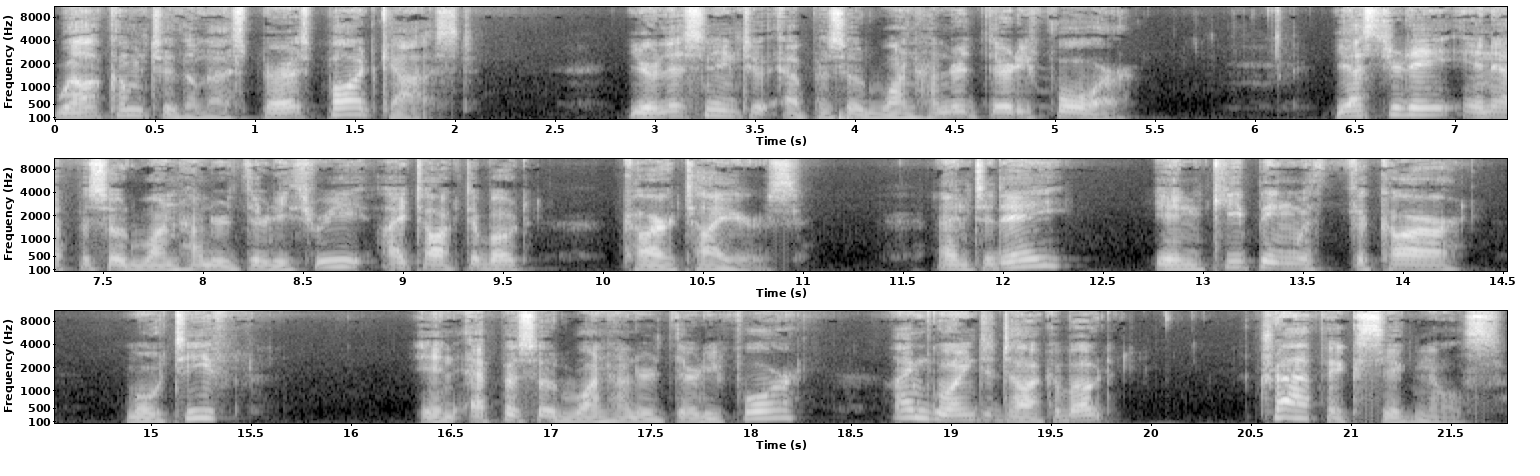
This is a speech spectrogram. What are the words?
Welcome to the Les Perras podcast. You're listening to episode 134. Yesterday in episode 133, I talked about car tires. And today, in keeping with the car motif, in episode 134, I'm going to talk about traffic signals.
